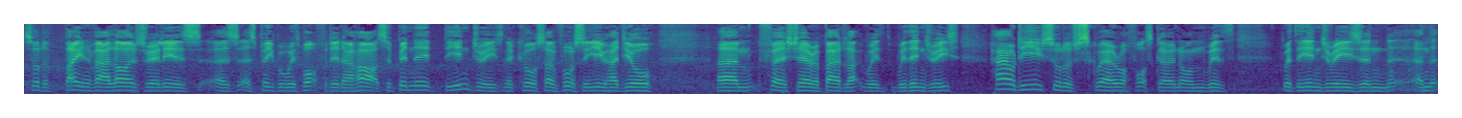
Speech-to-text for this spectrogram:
sort of bane of our lives, really, is as, as people with Watford in our hearts, have been the, the injuries. And of course, unfortunately, you had your um, fair share of bad luck with, with injuries. How do you sort of square off what's going on with with the injuries and and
